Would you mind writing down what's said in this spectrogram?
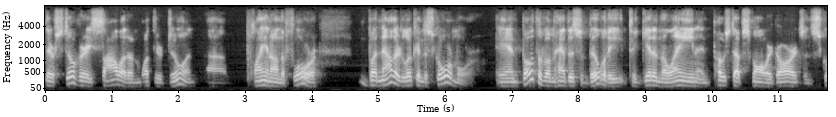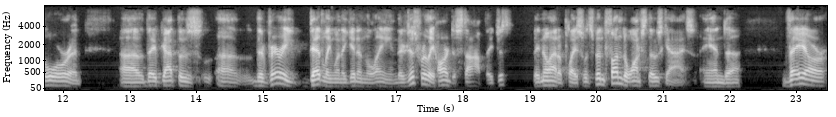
they're still very solid on what they're doing, uh, playing on the floor, but now they're looking to score more. And both of them have this ability to get in the lane and post up smaller guards and score. And uh, they've got those. Uh, they're very deadly when they get in the lane. They're just really hard to stop. They just they know how to play. So it's been fun to watch those guys, and uh, they are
